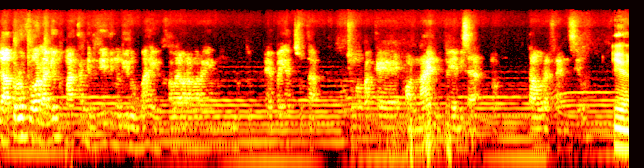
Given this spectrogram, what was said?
nggak perlu keluar lagi untuk makan gitu sih tinggal di rumah gitu kalau orang-orang yang butuh eh, apa yang suka cuma pakai online itu ya bisa tahu referensi lah. Iya.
